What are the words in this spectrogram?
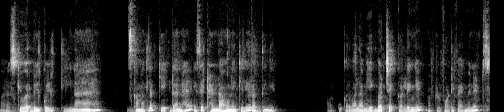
हमारा स्क्यूअर बिल्कुल क्लीन आया है। इसका मतलब केक डन है। इसे ठंडा होने के लिए रख देंगे। और कुकर वाला भी एक बार चेक कर लेंगे आफ्टर फोर्टी फाइव मिनट्स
